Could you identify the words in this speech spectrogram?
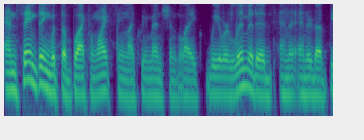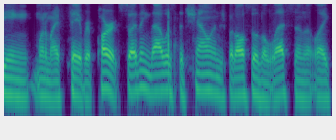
and same thing with the black and white scene like we mentioned like we were limited and it ended up being one of my favorite parts. So i think that was the challenge but also the lesson that like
